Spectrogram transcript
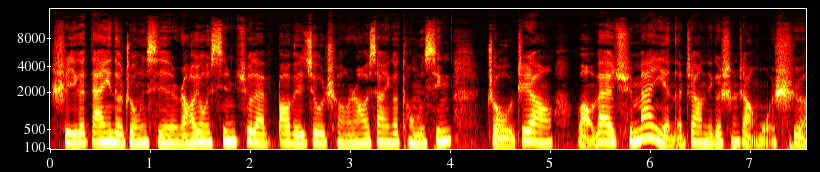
是一个单一的中心，然后用新区来包围旧城，然后像一个同心轴这样往外去蔓延的这样的一个生长模式。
